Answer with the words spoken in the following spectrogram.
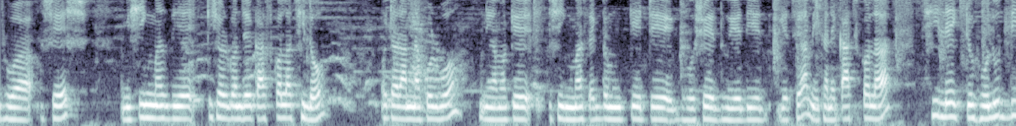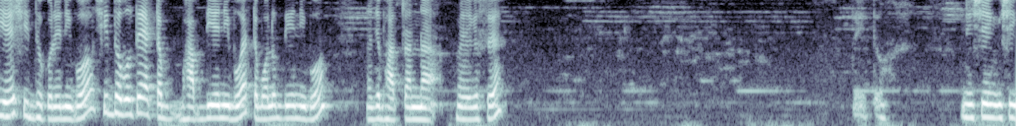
ধোয়া শেষ। আমি শিং মাছ দিয়ে কিশোরগঞ্জের কাঁচকলা ছিল, ওইটা রান্না করব। উনি আমাকে শিং মাছ একদম কেটে, ঘষে, ধুয়ে দিয়ে গেছে। আমি এখানে কাঁচকলা ছিলে একটু হলুদ দিয়ে সিদ্ধ করে নিব। সিদ্ধ বলতে একটা ভাপ দিয়ে নিব, একটা বলক দিয়ে নিব। যে ভাত রান্না হয়ে গেছে। এই তো। শিং শিং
